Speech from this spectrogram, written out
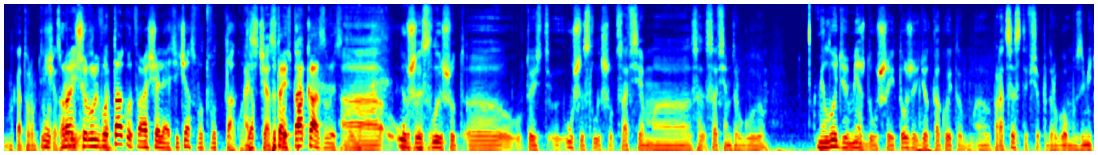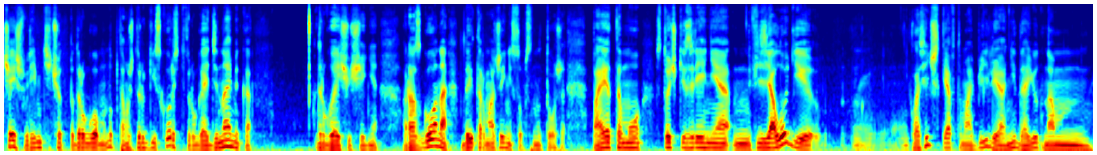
на котором ты Ну, сейчас раньше приедешь, руль да. вот так вот вращали, а сейчас вот, вот так вот. А Я сейчас пытаюсь вот так. показывать. А, Это уши слышат, э, то есть уши слышат совсем, э, со- совсем другую мелодию между ушей тоже идет какой-то э, процесс, ты все по-другому замечаешь, время течет по-другому, ну, потому что другие скорости, другая динамика, другое ощущение разгона, да и торможение, собственно, тоже. Поэтому с точки зрения физиологии классические автомобили, они дают нам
